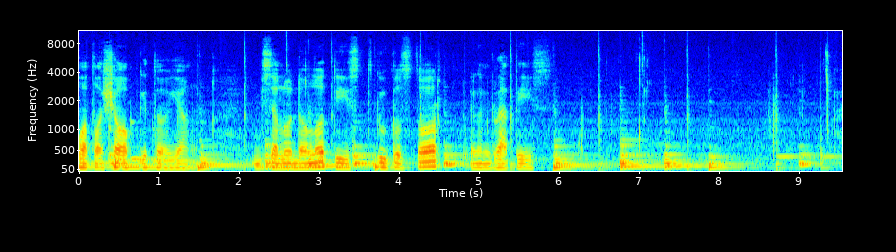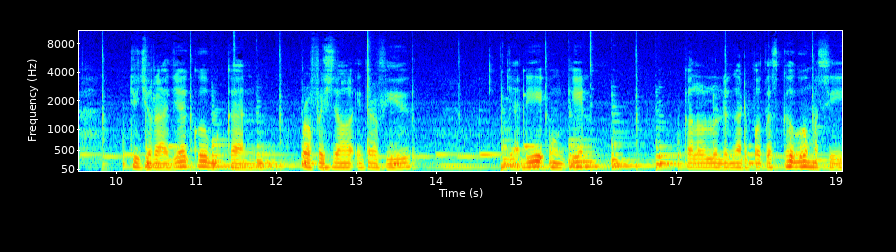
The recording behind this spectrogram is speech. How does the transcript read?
Photoshop gitu yang bisa lo download di Google Store dengan gratis. Jujur aja gue bukan professional interview jadi mungkin kalau lu dengar podcast gue gue masih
